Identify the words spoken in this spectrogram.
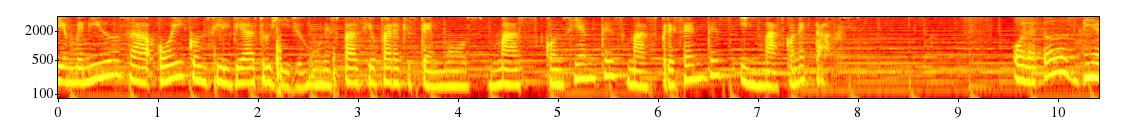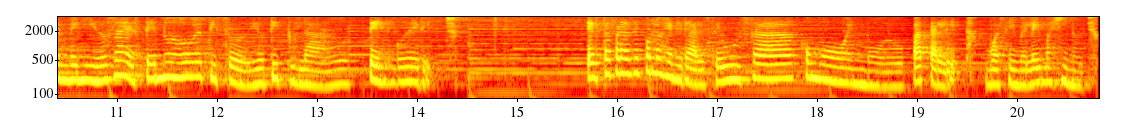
Bienvenidos a Hoy con Silvia Trujillo, un espacio para que estemos más conscientes, más presentes y más conectados. Hola a todos, bienvenidos a este nuevo episodio titulado Tengo derecho. Esta frase por lo general se usa como en modo pataleta, o así me la imagino yo.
